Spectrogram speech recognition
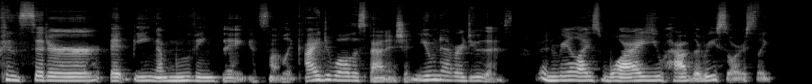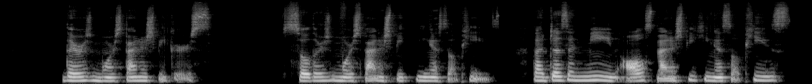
consider it being a moving thing. It's not like i do all the spanish and you never do this. And realize why you have the resource. Like there's more spanish speakers. So there's more Spanish speaking SLPs. That doesn't mean all Spanish speaking SLPs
